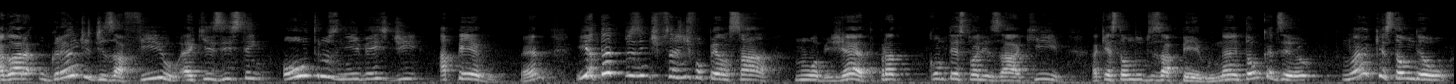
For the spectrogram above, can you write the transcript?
Agora, o grande desafio é que existem outros níveis de apego. Né? E até se a gente, for pensar num objeto, para contextualizar aqui a questão do desapego, né? Então, quer dizer, não é questão de eu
